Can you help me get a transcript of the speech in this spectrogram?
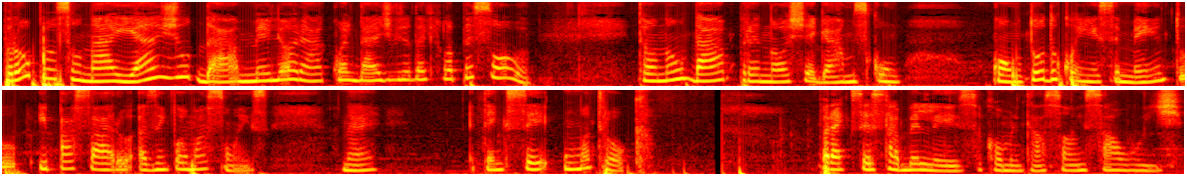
proporcionar e ajudar a melhorar a qualidade de vida daquela pessoa. Então não dá para nós chegarmos com, com todo o conhecimento e passar as informações, né? Tem que ser uma troca. Para que se estabeleça comunicação em saúde,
